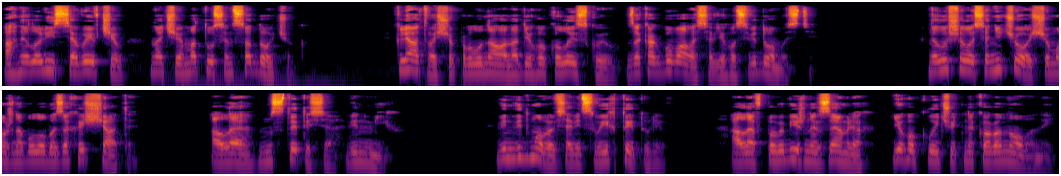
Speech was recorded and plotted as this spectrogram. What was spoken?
А гнилолісся вивчив, наче матусин садочок. Клятва, що пролунала над його колискою, закарбувалася в його свідомості. Не лишилося нічого, що можна було би захищати, але мститися він міг. Він відмовився від своїх титулів, але в порубіжних землях його кличуть некоронований.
